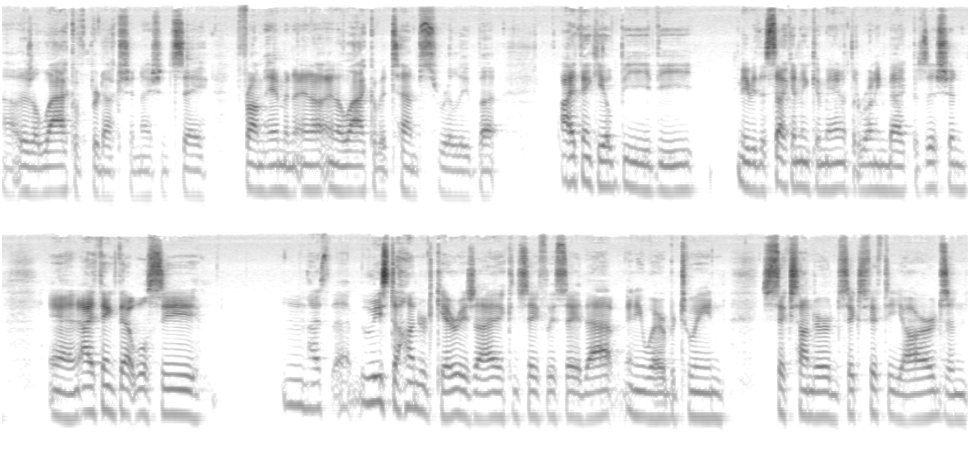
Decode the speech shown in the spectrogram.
uh, there's a lack of production, I should say, from him, and, and, a, and a lack of attempts really. But I think he'll be the maybe the second in command at the running back position, and I think that we'll see at least 100 carries. I can safely say that anywhere between 600 and 650 yards, and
